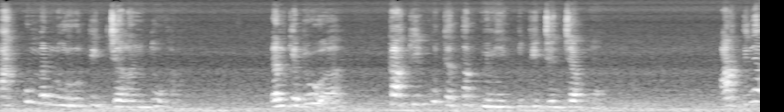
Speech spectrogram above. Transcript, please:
aku menuruti jalan Tuhan. Dan kedua, kakiku tetap mengikuti jejaknya. Artinya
